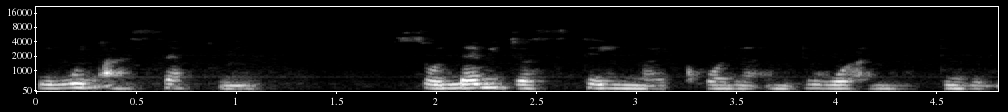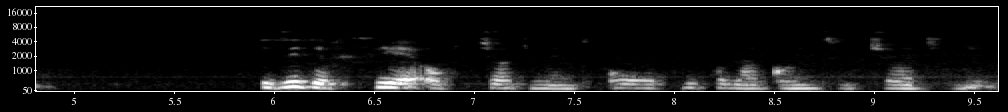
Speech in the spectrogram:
They won't accept me. So let me just stay in my corner and do what I'm doing. Is it the fear of judgment? Oh, people are going to judge me.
